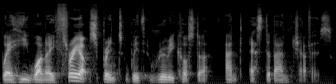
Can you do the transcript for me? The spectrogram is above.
where he won a three up sprint with Rui Costa and Esteban Chavez.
